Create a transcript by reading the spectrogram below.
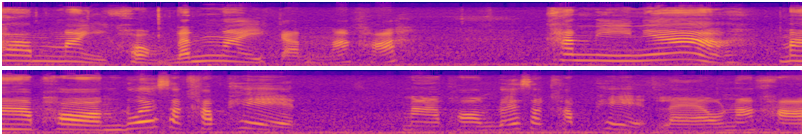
วามใหม่ของด้านในกันนะคะคันนี้เนี่ยมาพร้อมด้วยสครับเพจมาพร้อมด้วยสครับเพจแล้วนะคะ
